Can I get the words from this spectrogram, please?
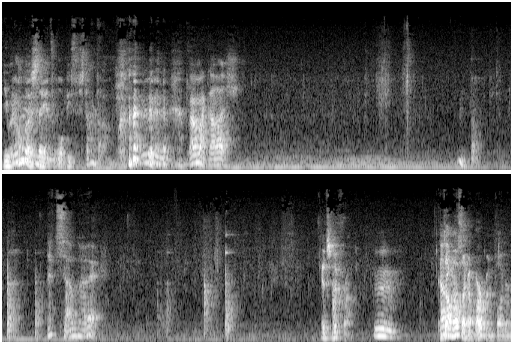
You would almost say it's a little piece of styrofoam. Oh my gosh. That's so good. it's different. Mm. It's almost like a bourbon flavor.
